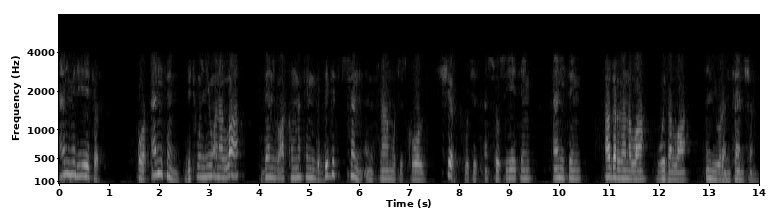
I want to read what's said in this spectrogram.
any mediator or anything between you and Allah, then you are committing the biggest sin in Islam, which is called shirk, which is associating anything other than Allah with Allah in your intention.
